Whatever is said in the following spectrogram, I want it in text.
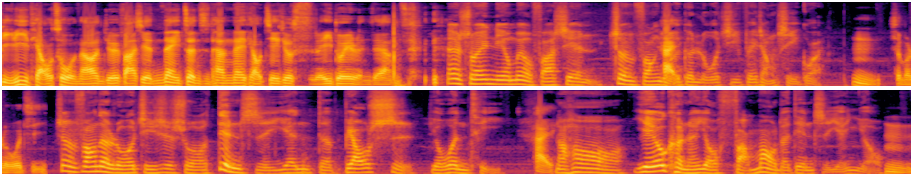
比例调错，然后你就会发现那一阵子他那条街就死了一堆人这样子。但所以你有没有发现正方有一个逻辑非常奇怪？嗯，什么逻辑？正方的逻辑是说电子烟的标示有问题。然后也有可能有仿冒的电子烟油，嗯，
